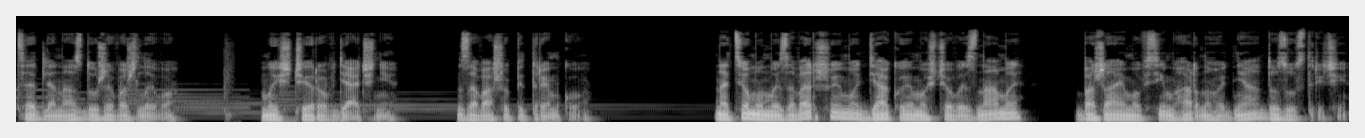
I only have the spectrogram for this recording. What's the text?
Це для нас дуже важливо. Ми щиро вдячні за вашу підтримку. На цьому ми завершуємо. Дякуємо, що ви з нами. Бажаємо всім гарного дня. До зустрічі!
